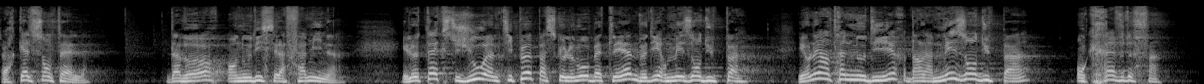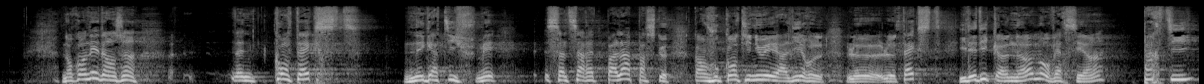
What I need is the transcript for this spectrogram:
Alors quelles sont-elles? D'abord, on nous dit c'est la famine. Et le texte joue un petit peu parce que le mot Bethléem veut dire maison du pain. Et on est en train de nous dire, dans la maison du pain, on crève de faim. Donc on est dans un, un contexte négatif. Mais ça ne s'arrête pas là parce que quand vous continuez à lire le, texte, il est dit qu'un homme, au verset 1, partit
